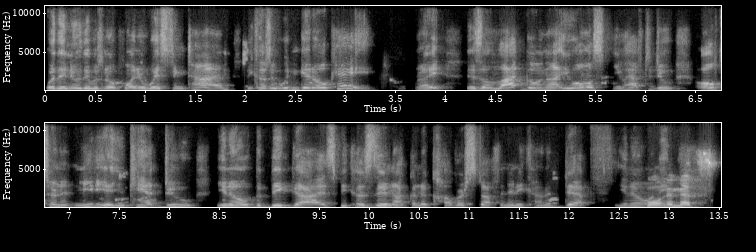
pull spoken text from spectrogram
or they knew there was no point in wasting time because it wouldn't get okay right? There's a lot going on. You almost you have to do alternate media. You can't do you know the big guys because they're not going to cover stuff in any kind of depth you know well I mean, and that's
